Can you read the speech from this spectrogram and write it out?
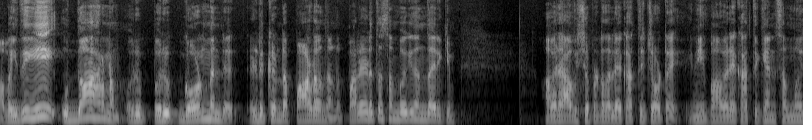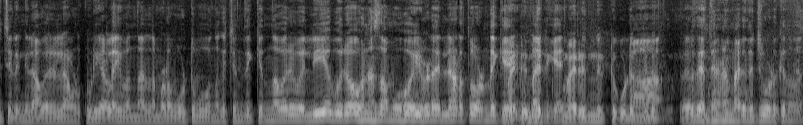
അപ്പോൾ ഇത് ഈ ഉദാഹരണം ഒരു ഒരു ഗവൺമെന്റ് എടുക്കേണ്ട പാഠം എന്നാണ് പലയിടത്തും സംഭവിക്കുന്നത് എന്തായിരിക്കും? അവരാവശ്യപ്പെട്ടതല്ലേ കത്തിച്ചോട്ടെ? ഇനിയിപ്പോൾ അവരെ കത്തിക്കാൻ സമ്മതിച്ചില്ലെങ്കിൽ അവരെല്ലാം കൂടി ഇളയി വന്നാൽ നമ്മുടെ വോട്ട് പോകുന്നൊക്കെ ചിന്തിക്കുന്നവർ വലിയ പുരോഗമന സമൂഹം ഇവിടെ എല്ലായിടത്തും ഉണ്ടെങ്കിൽ വെറുതെ എന്തിനാണ് മരുന്നിട്ട് കൊടുക്കുന്നത്?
